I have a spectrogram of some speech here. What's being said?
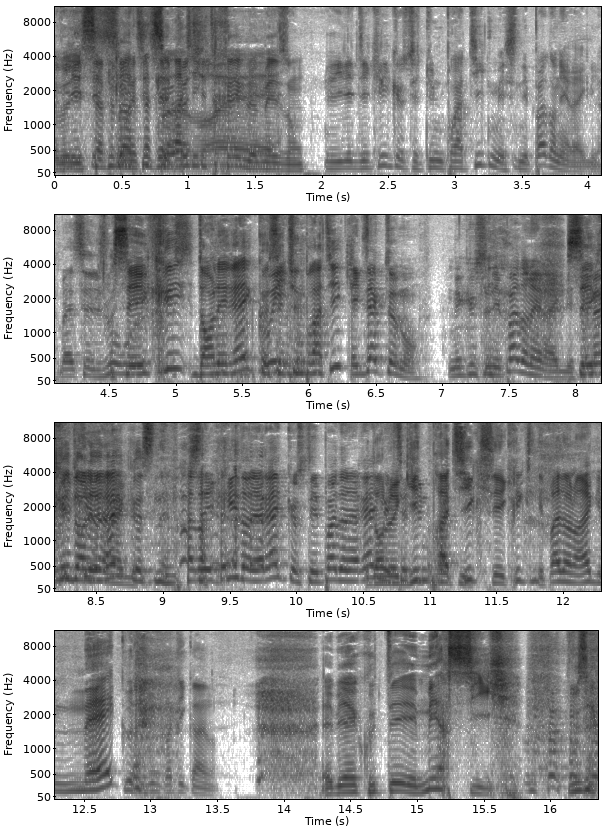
est ça fait partie de ces petites règles maison. Il est écrit que c'est une pratique, mais ce n'est pas dans les règles. Bah, c'est le jour C'est où- écrit dans les règles que Oui. c'est une pratique Exactement, mais que ce n'est pas dans les règles. C'est même écrit dans les règles que ce n'est pas dans C'est écrit dans les règles que ce n'est pas dans les règles. Dans mais le c'est guide une pratique, c'est écrit que ce n'est pas dans la règle, mais que c'est une pratique quand même. Eh bien écoutez, merci. Vous avez,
